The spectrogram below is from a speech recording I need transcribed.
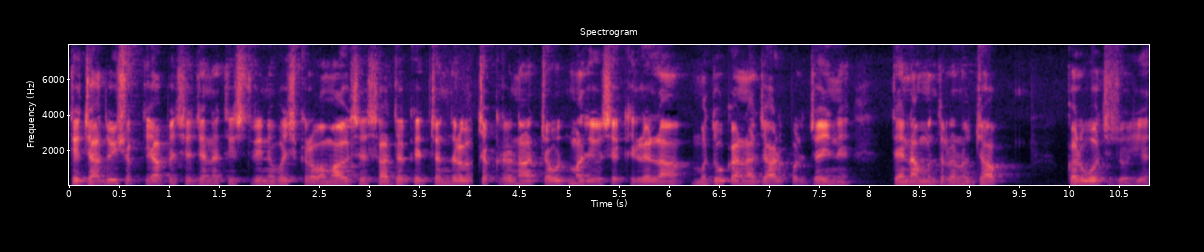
તે જાદુઈ શક્તિ આપે છે, જેનાથી સ્ત્રીને વશ કરવામાં આવે છે. સાધકે ચંદ્ર ચક્રના ચૌદમા દિવસે ખીલેલા મધુકાના ઝાડ પર જઈને તેના મંત્રનો જાપ કરવો જ જોઈએ.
